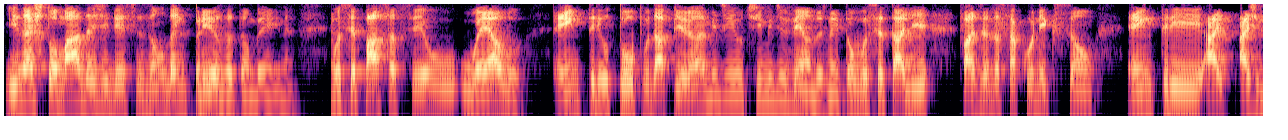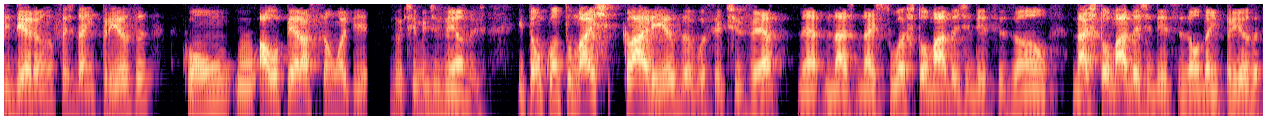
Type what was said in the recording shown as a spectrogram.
e nas tomadas de decisão da empresa também. Né? Você passa a ser o, o elo entre o topo da pirâmide e o time de vendas. Né? Então você está ali fazendo essa conexão entre a, as lideranças da empresa com o, a operação ali do time de vendas. Então, quanto mais clareza você tiver né, nas, nas, suas tomadas de decisão, nas tomadas de decisão da empresa,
